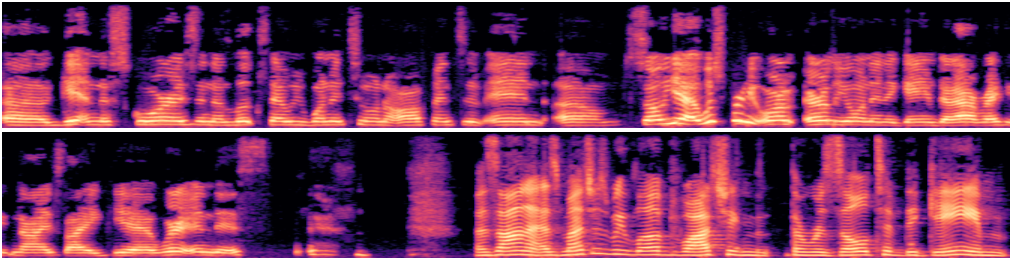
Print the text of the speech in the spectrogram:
uh, getting the scores and the looks that we wanted to on the offensive end. Um, so, yeah, it was pretty or- early on in the game that I recognized, like, yeah, we're in this. Azana, as much as we loved watching the result of the game,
